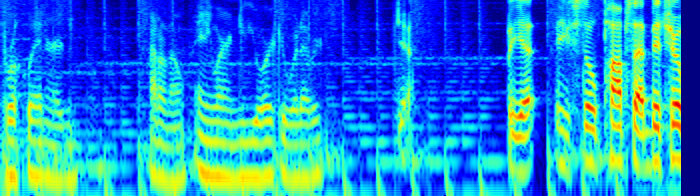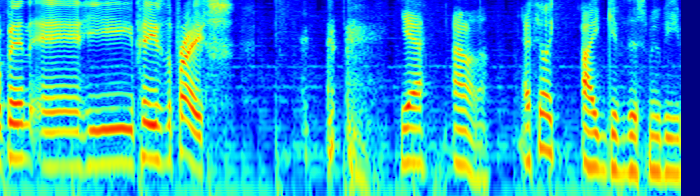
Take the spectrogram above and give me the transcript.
Brooklyn or I don't know anywhere in New York or whatever. Yeah. But yet he still pops that bitch open and he pays the price. Yeah, I don't know. I feel like I give this movie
